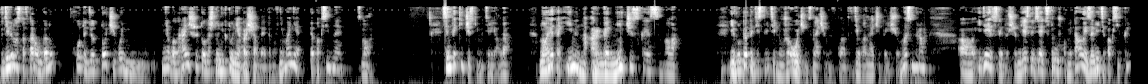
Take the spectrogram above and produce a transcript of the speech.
в 92 году в ход идет то, чего не было раньше, то, на что никто не обращал до этого внимания, эпоксидная смола. Синтетический материал, да. Но это именно органическая смола. И вот это действительно уже очень значимый вклад в дело, начатое еще Месмером. А, идея в следующем. Если взять стружку металла и залить эпоксидкой,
